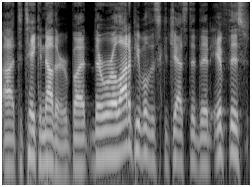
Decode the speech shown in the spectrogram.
uh, to take another. But there were a lot of people that suggested that if this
